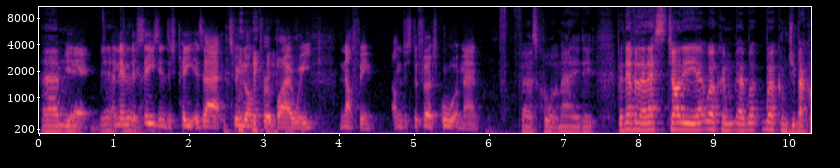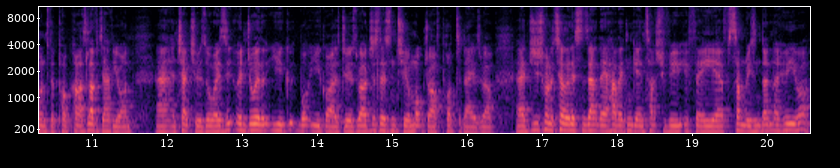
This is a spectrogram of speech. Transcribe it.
um, Yeah. yeah. And then the season just peters out. Too long for a bye week. Nothing. I'm just the first quarter man. First quarter, man, indeed. But nevertheless, Charlie, uh, welcome, uh, wel- welcomed you back onto the podcast. Lovely to have you on uh, and chat to you as always. Enjoy that you what you guys do as well. Just listen to your mock draft pod today as well. Uh, do you just want to tell the listeners out there how they can get in touch with you if they, uh, for some reason, don't know who you are?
